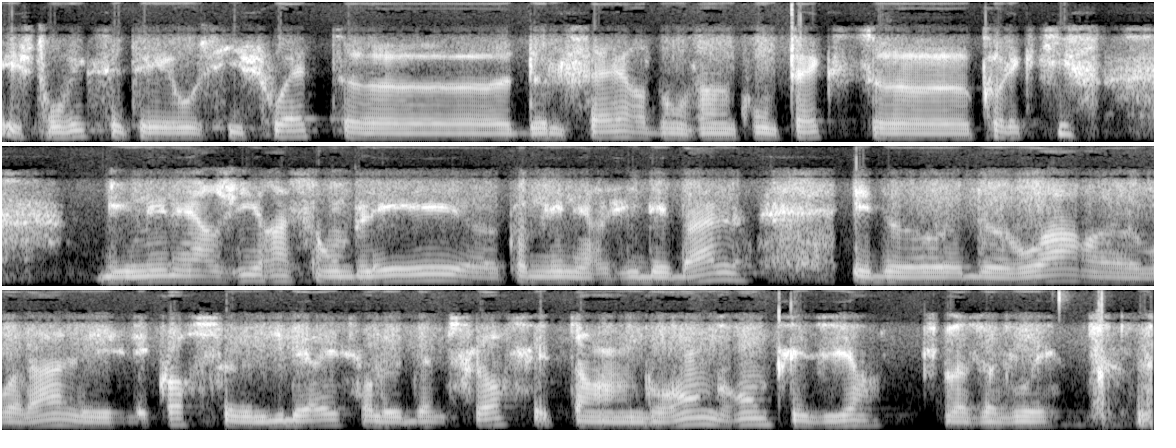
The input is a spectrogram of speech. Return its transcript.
Et je trouvais que c'était aussi chouette euh, de le faire dans un contexte euh, collectif d'une énergie rassemblée euh, comme l'énergie des balles et de, de voir euh, voilà les, les corps se libérer sur le dance floor c'est un grand grand plaisir je dois avouer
